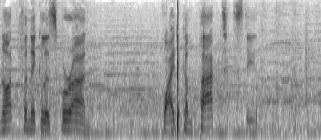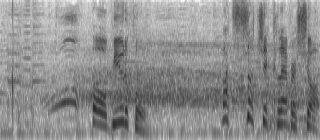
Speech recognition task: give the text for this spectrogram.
not for Nicholas Pooran. Quite compact. Oh, beautiful. That's such a clever shot.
